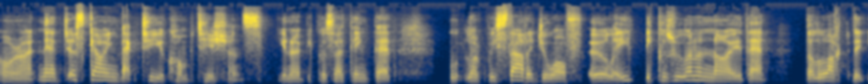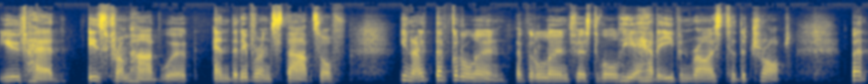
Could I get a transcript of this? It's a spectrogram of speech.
All right. Now, just going back to your competitions, you know, because I think that, like, we started you off early because we want to know that the luck that you've had is from hard work and that everyone starts off, you know, they've got to learn. They've got to learn, first of all, here how to even rise to the trot. But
